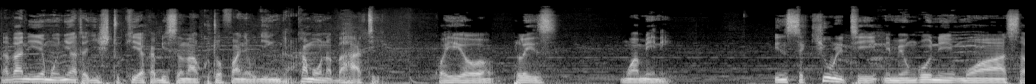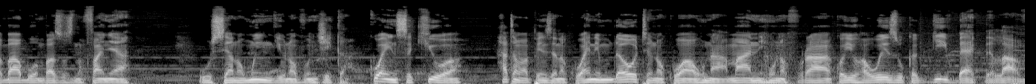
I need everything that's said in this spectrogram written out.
nadhani yeye mwenyewe atajishtukia kabisa na kutofanya ujinga kama una bahati. Kwa hiyo please mwamini insecurity ni miongoni mwa sababu ambazo zinafanya uhusiano mwingi unavunjika. Kuwa insecure hata mapenzi yanakuwa yani muda wote unakuwa una amani huna furaha. Kwa hiyo hauwezi uka give back the love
